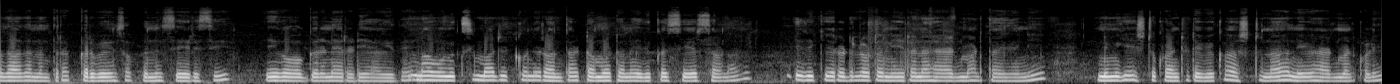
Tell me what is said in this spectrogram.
ಅದಾದ ನಂತರ ಕರಿಬೇವಿನ ಸೊಪ್ಪನ್ನು ಸೇರಿಸಿ. ಈಗ ಒಗ್ಗರಣೆ ರೆಡಿಯಾಗಿದೆ ನಾವು ಮಿಕ್ಸಿ ಮಾಡಿ ಅಂಥ ಟೊಮೊಟೊನ ಇದಕ್ಕೆ ಸೇರಿಸೋಣ. ಇದಕ್ಕೆ ಎರಡು ಲೋಟ ನೀರನ್ನು ಆ್ಯಡ್ ಮಾಡ್ತಾ ಇದ್ದೀನಿ. ನಿಮಗೆ ಎಷ್ಟು ಕ್ವಾಂಟಿಟಿ ಬೇಕೋ ಅಷ್ಟನ್ನು ನೀವು ಆ್ಯಡ್ ಮಾಡ್ಕೊಳ್ಳಿ.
